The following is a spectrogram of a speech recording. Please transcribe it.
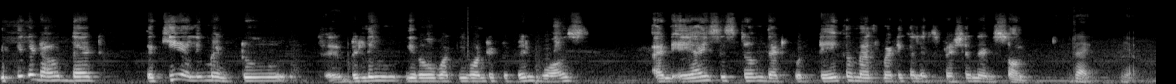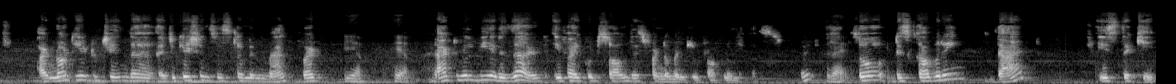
we figured out that the key element to uh, building, you know, what we wanted to build was an AI system that could take a mathematical expression and solve. it. Right. Yeah. I'm not here to change the education system in math, but Yeah. Yeah. that will be a result if I could solve this fundamental problem first. Right? Right. So discovering that is the key.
